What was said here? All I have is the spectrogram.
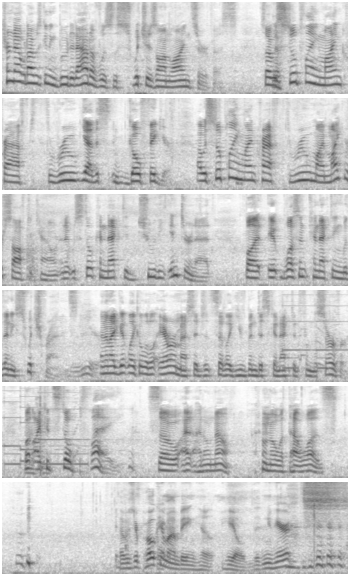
Turned out what I was getting booted out of was the Switch's online service. So I was still playing Minecraft through. Yeah, this go figure. I was still playing Minecraft through my Microsoft account, and it was still connected to the internet, but it wasn't connecting with any Switch friends. Weird. And then I get like a little error message that said like you've been disconnected from the server, but I could still play. So I, I don't know. I don't know what that was. that was your Pokemon being heal- healed. Didn't you hear it?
